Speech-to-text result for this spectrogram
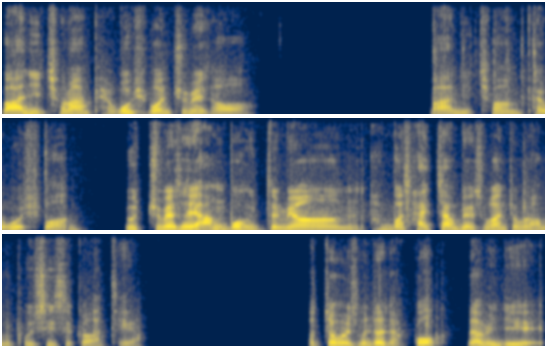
12,150원쯤에서 12,150원 요쯤에서 양봉이 뜨면 한번 살짝 매수 관점을 한번 볼 수 있을 것 같아요. 저점을 손져잡고 그 다음에 이제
